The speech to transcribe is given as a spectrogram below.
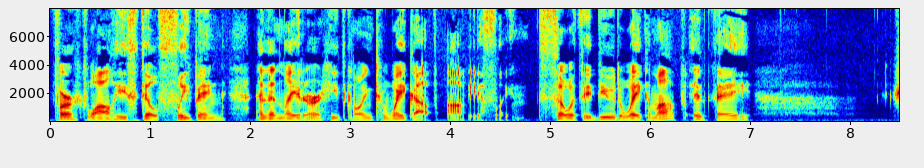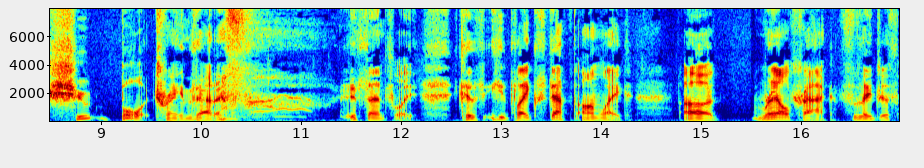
first while he's still sleeping, and then later he's going to wake up, obviously. So what they do to wake him up is they shoot bullet trains at him, essentially, because he's like stepped on like a rail track, so they just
